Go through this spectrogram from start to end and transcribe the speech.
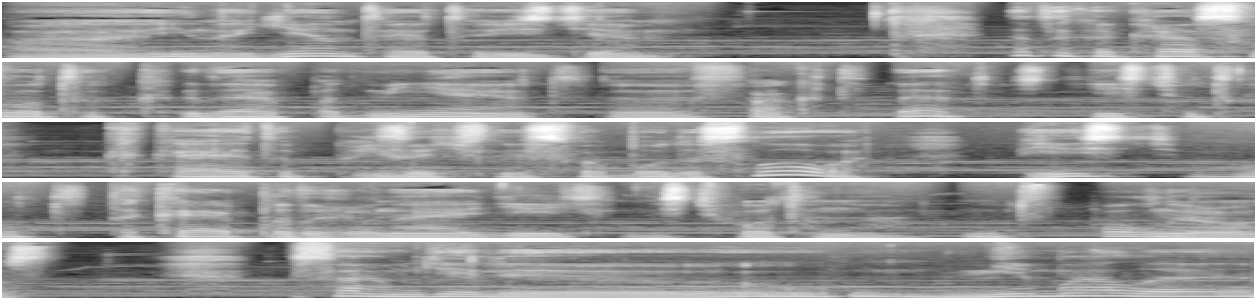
А инагенты это везде. Это как раз вот, когда подменяют э, факт, да, то есть есть вот какая-то призрачная свобода слова, а есть вот такая подрывная деятельность, вот она, вот в полный рост. На самом деле, немало,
